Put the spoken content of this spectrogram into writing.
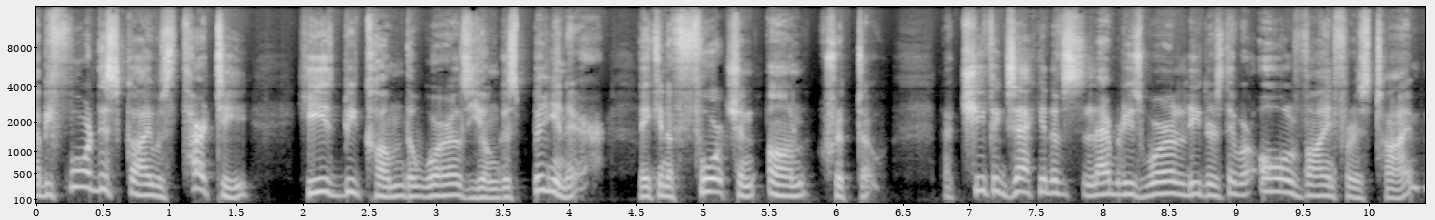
Now, before this guy was 30, he had become the world's youngest billionaire, making a fortune on crypto. Now, chief executives, celebrities, world leaders, they were all vying for his time.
